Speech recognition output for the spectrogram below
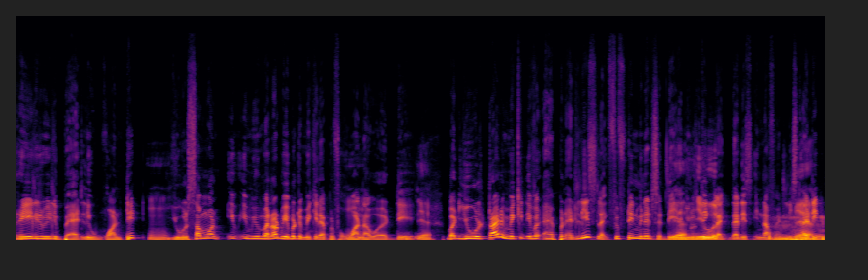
really really badly want it Mm-hmm. you will somewhat if, if you might not be able to make it happen for one hour a day Yeah. but you will try to make it even happen at least like 15 minutes a day Yeah, and you'll you think would. like that is enough at least i did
